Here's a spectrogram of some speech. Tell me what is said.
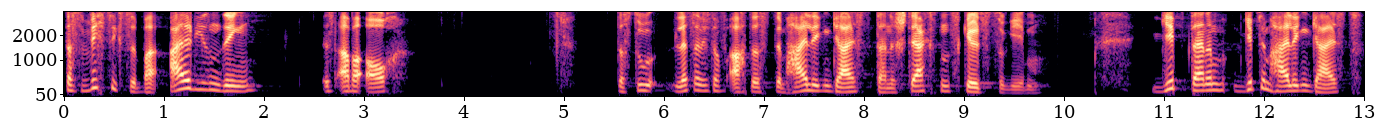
Das Wichtigste bei all diesen Dingen ist aber auch, dass du letztendlich darauf achtest, dem Heiligen Geist deine stärksten Skills zu geben. Gib, deinem, gib dem Heiligen Geist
